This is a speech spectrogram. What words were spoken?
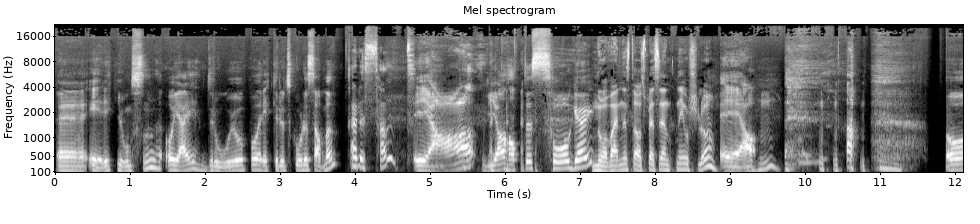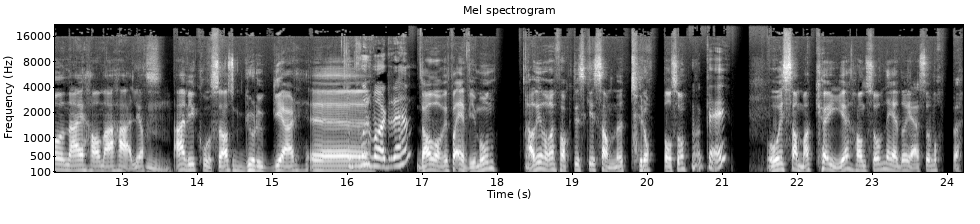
eh, Erik Johnsen og jeg dro jo på rekruttskole sammen. Er det sant? Ja, vi har hatt det så gøy! Nåværende statspresidenten i Oslo? Ja. Å nei, han er herlig, ass. Mm. Nei, vi kosa oss glugg i hjel. Eh, Hvor var dere hen? Da var vi på Evjemoen. Ja, Vi var faktisk i samme tropp også, Ok. og i samme køye. Han sov nede, og jeg sov oppe.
